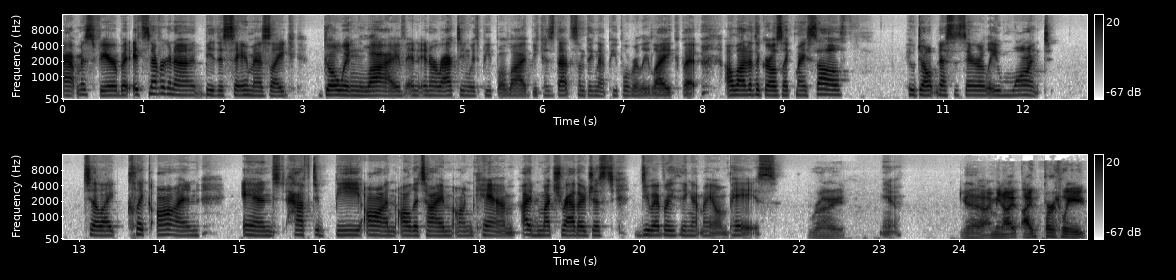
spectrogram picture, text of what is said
atmosphere, but it's never going to be the same as like going live and interacting with people live because that's something that people really like. But a lot of the girls like myself who don't necessarily want to like click on and have to be on all the time on cam. I'd much rather just do everything at my own pace. Right. Yeah. Yeah. I mean, I, I personally,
